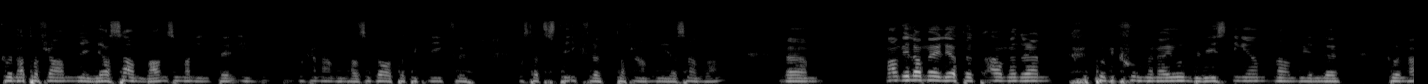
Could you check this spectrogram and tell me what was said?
kunna ta fram nya samband som man inte, man kan använda alltså datateknik för, och statistik för att ta fram nya samband. Um, man vill ha möjlighet att använda den, publikationerna i undervisningen, man vill eh, kunna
